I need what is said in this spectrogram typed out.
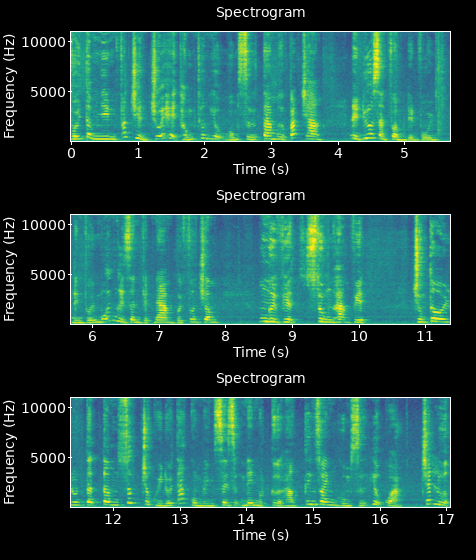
với tầm nhìn phát triển chuỗi hệ thống thương hiệu gốm sứ Tam Hợp Bát Tràng để đưa sản phẩm đến với đến với mỗi người dân Việt Nam với phương châm người Việt dùng hàng Việt. Chúng tôi luôn tận tâm giúp cho quý đối tác của mình xây dựng nên một cửa hàng kinh doanh gốm sứ hiệu quả, chất lượng.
